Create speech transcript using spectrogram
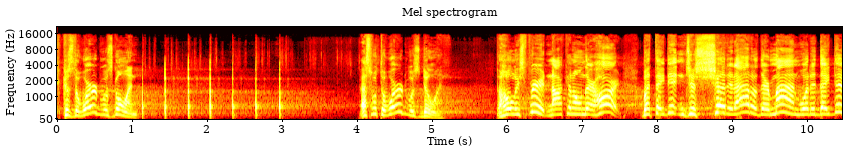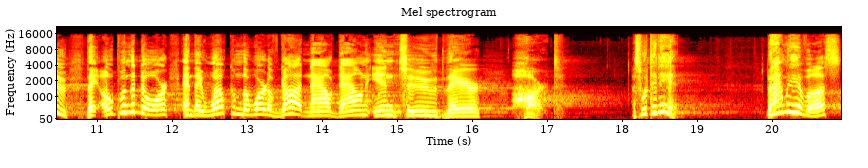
Because the word was going. That's what the word was doing. The Holy Spirit knocking on their heart. But they didn't just shut it out of their mind. What did they do? They opened the door and they welcomed the word of God now down into their heart. That's what they did. But how many of us,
